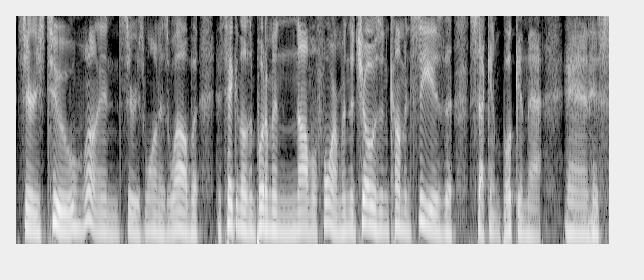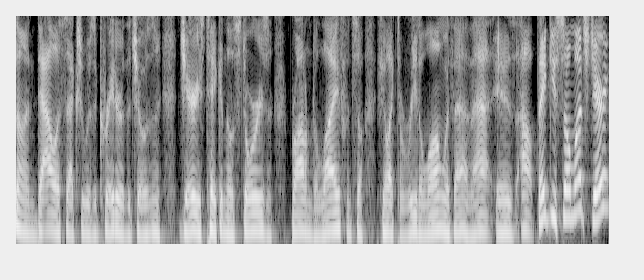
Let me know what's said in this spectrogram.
Series 2, well, in Series 1 as well, but has taken those and put them in novel form. And The Chosen Come and See is the second book in that. And his son, Dallas, actually was the creator of The Chosen. Jerry's taken those stories and brought them to life. And so if you like to read along with that, that is out. Thank you so much, Jerry.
